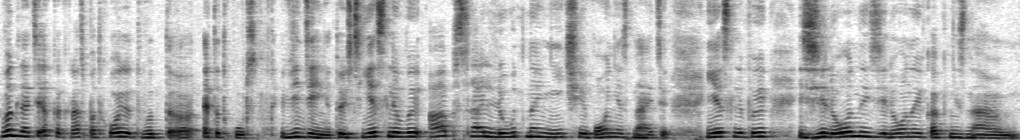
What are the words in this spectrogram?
вот для тех как раз подходит вот э, этот курс введение. То есть если вы абсолютно ничего не знаете, если вы зеленый, зеленый, как не знаю,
